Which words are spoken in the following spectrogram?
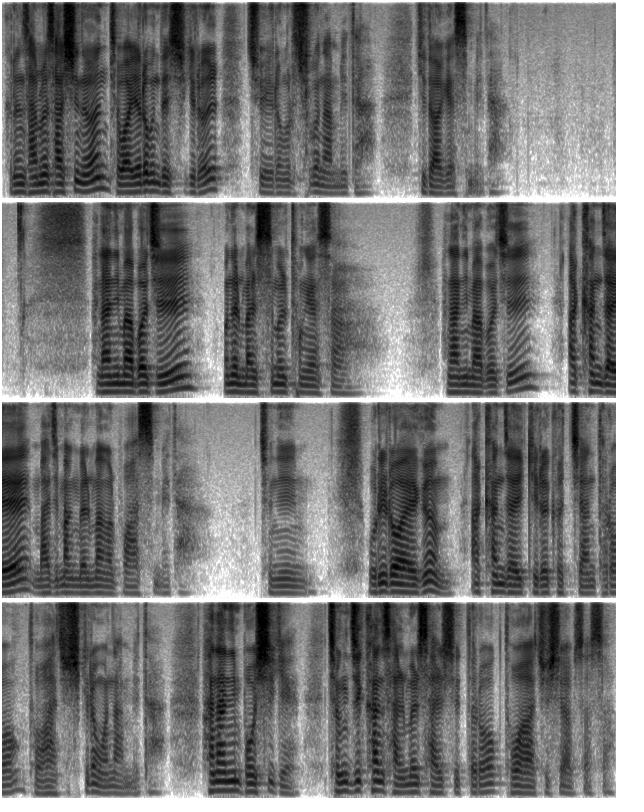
그런 삶을 사시는 저와 여러분 되시기를 주의 이름으로 축원합니다. 기도하겠습니다. 하나님 아버지, 오늘 말씀을 통해서 하나님 아버지, 악한 자의 마지막 멸망을 보았습니다. 주님, 우리로 하여금 악한 자의 길을 걷지 않도록 도와주시기를 원합니다. 하나님 보시기에 정직한 삶을 살 수 있도록 도와주시옵소서.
